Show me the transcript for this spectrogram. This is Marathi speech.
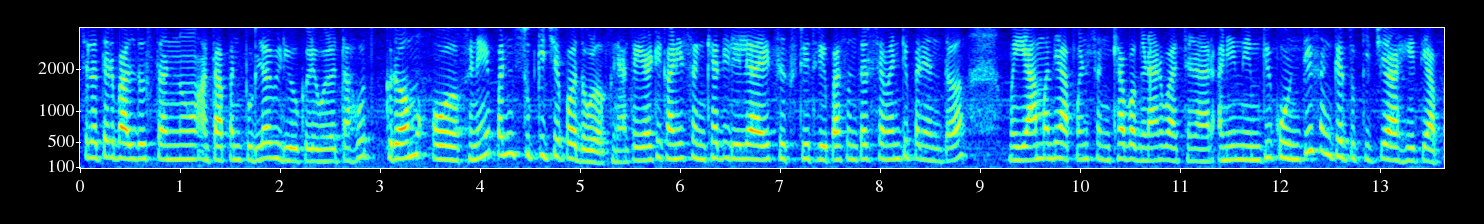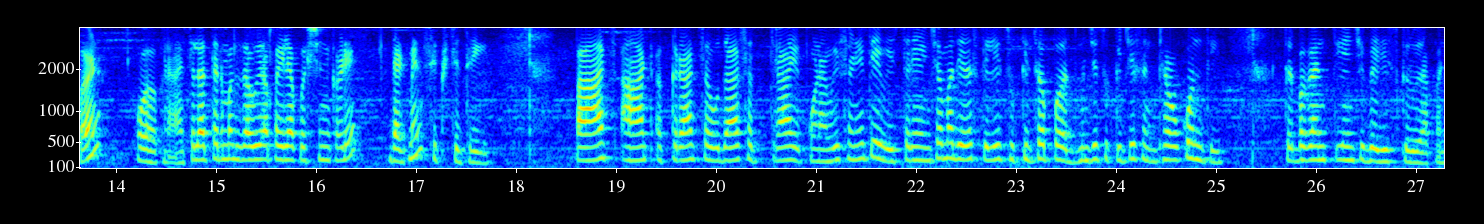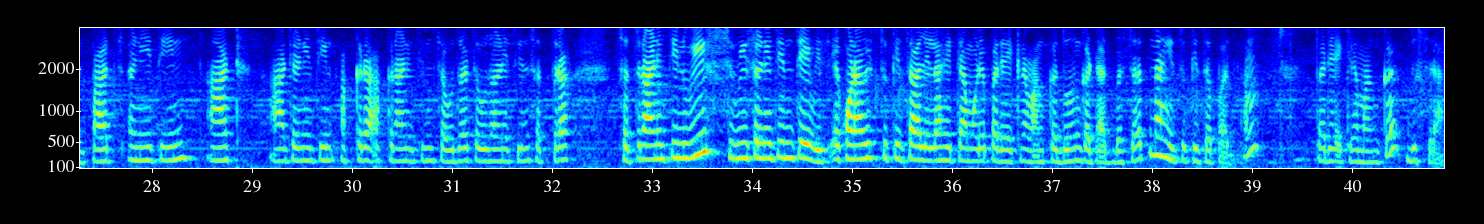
चला तर बालदोस्तांनो आता आपण पुढल्या व्हिडिओकडे वळत आहोत. क्रम ओळखणे पण चुकीचे पद ओळखणे. आता या ठिकाणी संख्या दिलेल्या आहे सिक्स्टी थ्रीपासून तर सेवन्टीपर्यंत मग यामध्ये आपण संख्या बघणार वाचणार आणि नेमकी कोणती संख्या चुकीची आहे ते आपण ओळखणार चला तर मग जाऊया पहिल्या क्वेश्चनकडे. That means sixty three. पाच आठ अकरा चौदा सतरा एकोणावीस आणि तेवीस. तर यांच्यामध्ये असलेली चुकीचं पद म्हणजे चुकीची संख्या कोणती? तर बघा ती यांची बेरीज करूया आपण. पाच आणि तीन आठ आठ आणि तीन अकरा अकरा आणि तीन चौदा चौदा आणि तीन सतरा सतरा आणि तीन वीस वीस आणि तीन तेवीस. एकोणावीस चुकीचा आलेला आहे त्यामुळे पर्याय क्रमांक दोन गटात बसत नाही चुकीचं पद. पर्याय क्रमांक दुसरा.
